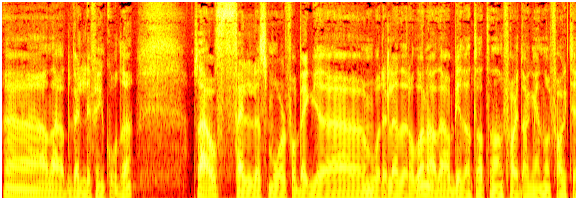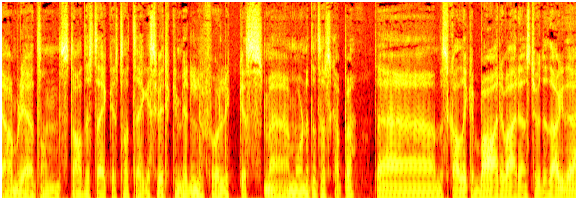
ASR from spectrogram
Det er jo et veldig fint kode. Så er jo felles mål for begge våre lederroller. Det er å bidra til at den fagdagen og fagtida blir et sånn stadig sterkere strategisk virkemiddel for å lykkes med målene til selskapet. Det, det, skal ikke bare være en studiedag. Det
